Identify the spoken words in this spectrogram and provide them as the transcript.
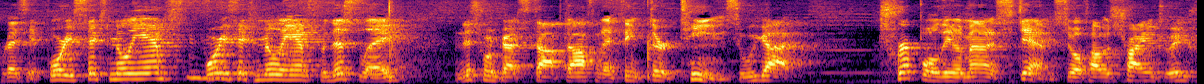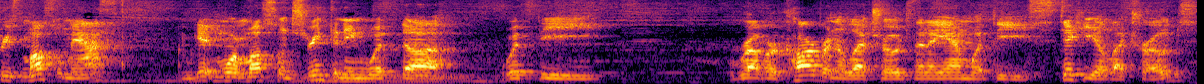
what did I say, 46 milliamps? Mm-hmm. 46 milliamps for this leg. And this one got stopped off at I think 13. So we got triple the amount of stim. So if I was trying to increase muscle mass, I'm getting more muscle and strengthening with the, with the rubber carbon electrodes than I am with the sticky electrodes.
